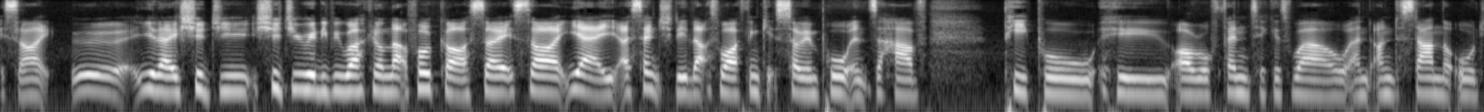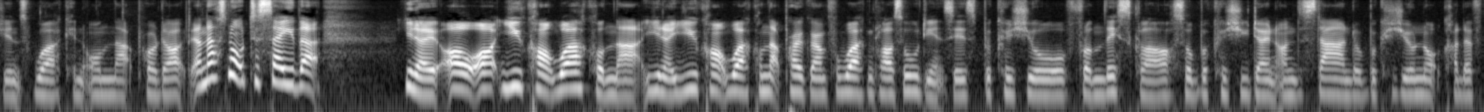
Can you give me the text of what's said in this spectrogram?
it's like you know should you should you really be working on that podcast? So it's like yeah essentially that's why i think it's so important to have people who are authentic as well and understand the audience working on that product. And that's not to say that you know oh uh, you can't work on that you know you can't work on that program for working class audiences because you're from this class or because you don't understand or because you're not kind of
